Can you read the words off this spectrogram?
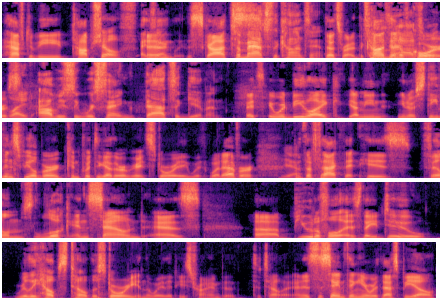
have to be top shelf. Exactly. And Scott's to match the content. That's right. The To content, of course. what- like obviously, we're saying that's a given. It's, it would be like I mean, you know, Steven Spielberg can put together a great story with whatever, Yeah. but the fact that his films look and sound as uh, beautiful as they do really helps tell the story in the way that he's trying to, to tell it. And it's the same thing here with SBL.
